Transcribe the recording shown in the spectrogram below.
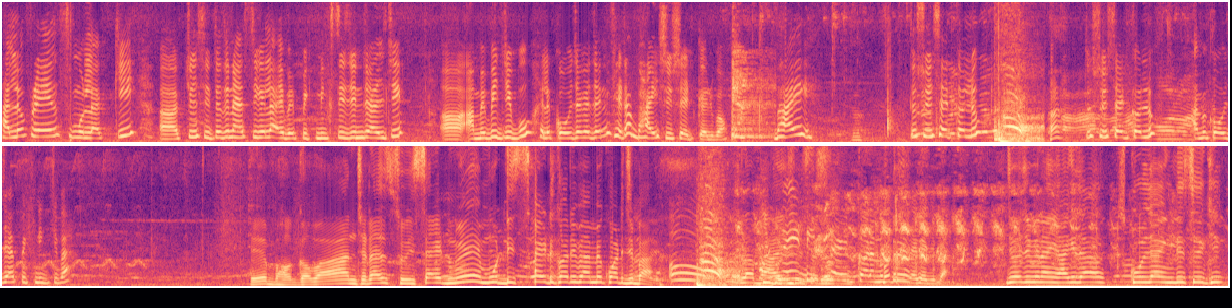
hello friends মু লক্কি actually শীত দিন আসিগলা এবে পিকনিক সিজন চালছি আমি বি ଯିବୁ ହେଲେ କେଉଁ ଜାଗା ଜାଣି ସେଇଟା ଭାଇ ସୁଇସାଇଡ୍ କରିବ ଭାଇ ତୁ ସୁଇସାଇଡ୍ କଲୁ ତୁ ସୁଇସାଇଡ୍ କଲୁ ଆମେ କେଉଁ ଜାଗା ପିକନିକ୍ ଯିବା ଏ ଭଗବାନ ସେଟା ସୁଇସାଇଡ୍ ନୁହେଁ ମୁଁ ଡିସାଇଡ୍ କରିବି ଆମେ କୁଆଡେ ଯିବା ଓ ହେଲା ଭାଇ ସେଇ ଡିସାଇଡ୍ କର ଆମେ କେଉଁ ଜାଗା ଯିବା ଯିବା ଯିବି ନାହିଁ ଆଗେ ଯା ସ୍କୁଲ ଯା ଇଂଲିଶ ଶିଖି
